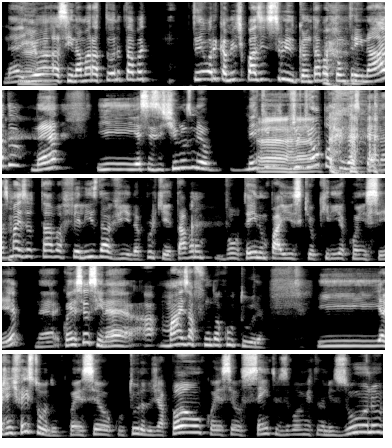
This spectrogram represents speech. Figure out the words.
né? E eu, assim, na maratona eu tava teoricamente quase destruído, porque eu não tava tão treinado, né? E esses estímulos, meu, meio que Aham. judiou um pouquinho das pernas, mas eu tava feliz da vida, porque tava num- voltei num país que eu queria conhecer, né? Conhecer assim, né? A- mais a fundo a cultura. E a gente fez tudo. Conheceu a cultura do Japão, conheceu o Centro de Desenvolvimento da Mizuno,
